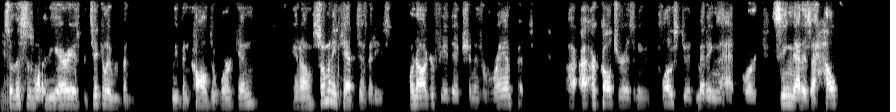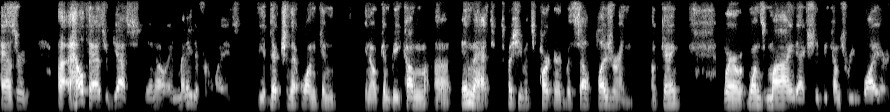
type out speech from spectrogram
Yeah. So this is one of the areas, particularly we've been we've been called to work in. You know, so many captivities. Pornography addiction is rampant. Our, our culture isn't even close to admitting that or seeing that as a health hazard a health hazard, yes, you know, in many different ways. The addiction that one can, you know, can become uh, in that, especially if it's partnered with self pleasuring, okay, where one's mind actually becomes rewired.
